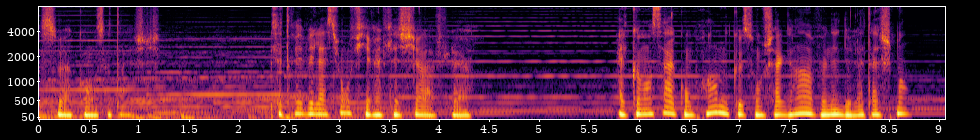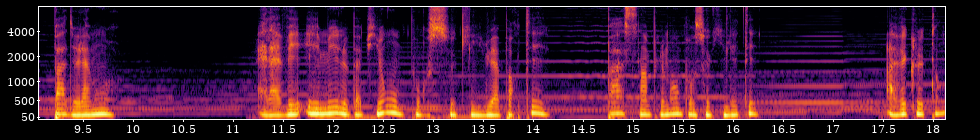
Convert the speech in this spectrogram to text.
ce à quoi on s'attache. Cette révélation fit réfléchir la fleur. Elle commença à comprendre que son chagrin venait de l'attachement, pas de l'amour. Elle avait aimé le papillon pour ce qu'il lui apportait, pas simplement pour ce qu'il était. Avec le temps,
